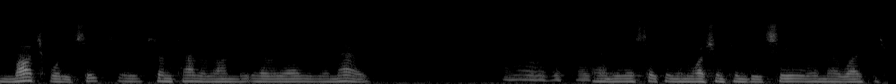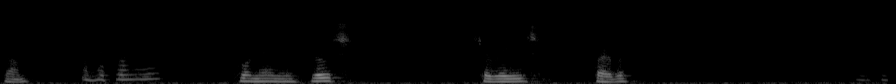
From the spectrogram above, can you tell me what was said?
in March 46, uh, sometime around the area we were married. And where was this taken? And it was taken in Washington, D.C., where my wife is from. And her full name? Her full name is Ruth Cerise Ferber. Thank you.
